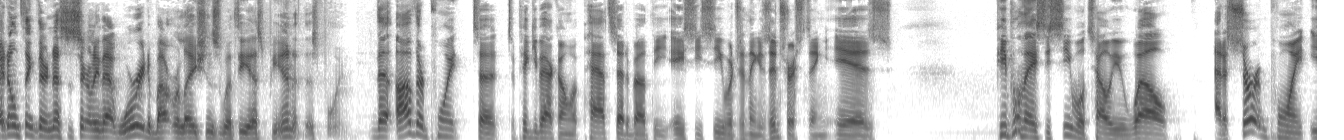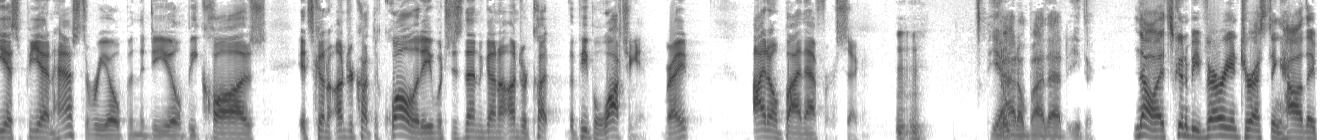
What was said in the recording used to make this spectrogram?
I, don't think they're necessarily that worried about relations with ESPN at this point the other point to to piggyback on what Pat said about the ACC, which I think is interesting, is people in the ACC will tell you, well, at a certain point, ESPN has to reopen the deal because it's going to undercut the quality, which is then going to undercut the people watching it. Right? I don't buy that for a 2nd Mm-mm. Yeah, nope. I don't buy that either. No, it's going to be very interesting how they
